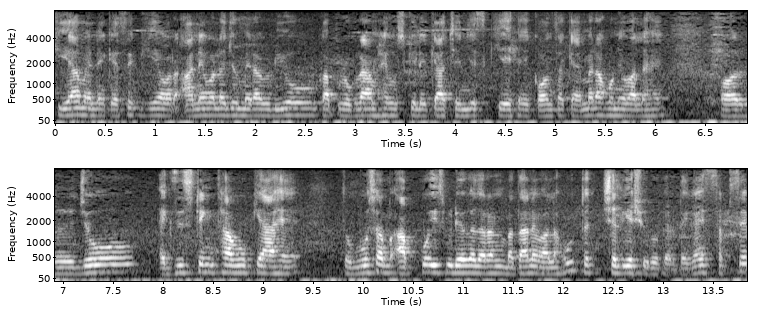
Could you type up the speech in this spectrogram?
किया मैंने, कैसे किया और आने वाला जो मेरा वीडियो का प्रोग्राम है, उसके लिए क्या चेंजेस किए हैं, कौन सा कैमरा होने वाला है और जो एग्जिस्टिंग था वो क्या है तो वो सब आपको इस वीडियो के दौरान बताने वाला हूँ। तो चलिए शुरू कर देगा इस सबसे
